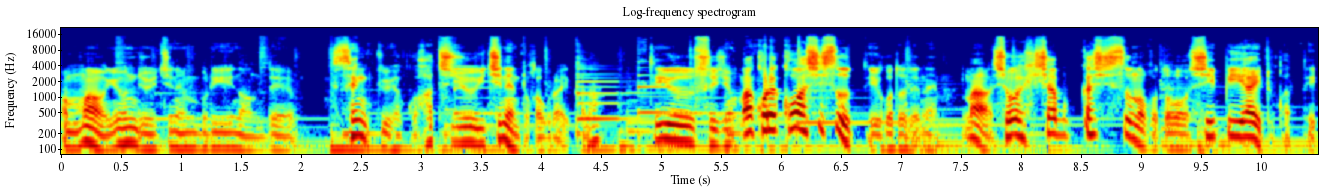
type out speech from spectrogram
まあ、41年ぶりなんで、1981年とかぐらいかな？っていう水準。まあ、これコア指数っていうことでね、まあ、消費者物価指数のことを CPI とかって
